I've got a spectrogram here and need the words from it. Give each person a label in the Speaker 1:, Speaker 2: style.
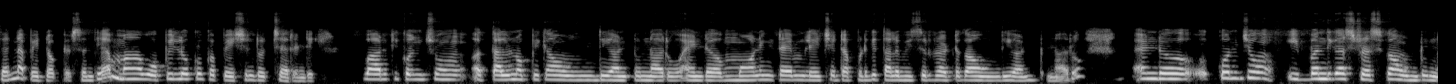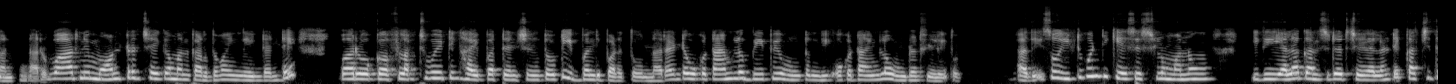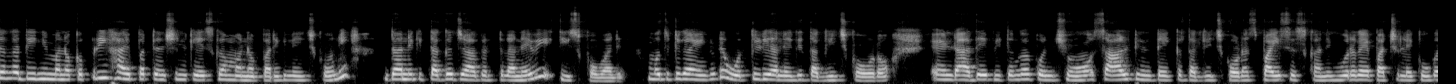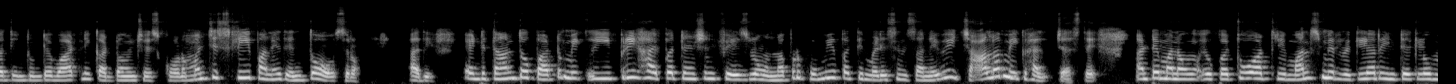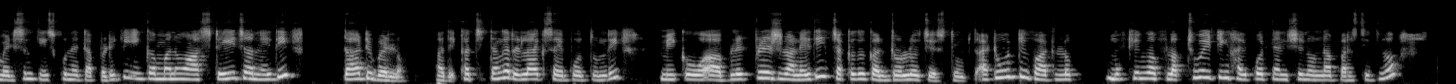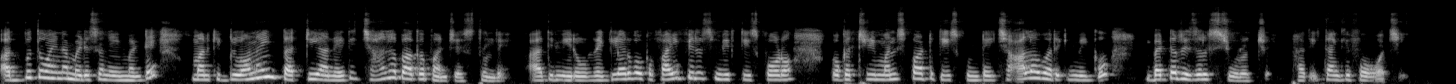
Speaker 1: నమస్కారం నా పేరు డాక్టర్ సంధ్య. మా ఓపీలోకి ఒక పేషెంట్ వచ్చారండి. వారికి కొంచెం తలనొప్పిగా ఉంది అంటున్నారు. అండ్ మార్నింగ్ టైం లేచేటప్పటికి తల విసిరినట్టుగా ఉంది అంటున్నారు. అండ్ కొంచెం ఇబ్బందిగా స్ట్రెస్గా ఉంటుంది అంటున్నారు. వారిని మానిటర్ చేయగా మనకు అర్థమైంది ఏంటంటే వారు ఒక ఫ్లక్చువేటింగ్ హైపర్ టెన్షన్ తోటి ఇబ్బంది పడుతూ ఉన్నారు. అంటే ఒక టైంలో బీపీ ఉంటుంది ఒక టైంలో ఉండట్లేదు. అది. సో ఇటువంటి కేసెస్లో మనం ఇది ఎలా కన్సిడర్ చేయాలంటే ఖచ్చితంగా దీన్ని మన ఒక ప్రీ హైపర్ టెన్షన్ కేసుగా మనం పరిగణించుకొని దానికి తగ్గ జాగ్రత్తలు అనేవి తీసుకోవాలి. మొదటిగా ఏంటంటే ఒత్తిడి అనేది తగ్గించుకోవడం. అండ్ అదే విధంగా కొంచెం సాల్ట్ ఇంటేక్ తగ్గించుకోవడం. స్పైసెస్ కానీ ఊరగాయ పచ్చళ్ళు ఎక్కువగా తింటుంటే వాటిని కట్ డౌన్ చేసుకోవడం. మంచి స్లీప్ అనేది ఎంతో అవసరం. అది. అండ్ దాంతో పాటు మీకు ఈ ప్రీ హైపర్ టెన్షన్ ఫేజ్లో ఉన్నప్పుడు హోమియోపతి మెడిసిన్స్ అనేవి చాలా మీకు హెల్ప్ చేస్తాయి. అంటే మనం ఒక టూ ఆర్ త్రీ మంత్స్ మీరు రెగ్యులర్ ఇంటేక్లో మెడిసిన్ తీసుకునేటప్పటికి ఇంకా మనం ఆ స్టేజ్ అనేది దాటి వెళ్ళం. అది ఖచ్చితంగా రిలాక్స్ అయిపోతుంది. మీకు ఆ బ్లడ్ ప్రెషర్ అనేది చక్కగా కంట్రోల్లో చేస్తుంటుంది అటువంటి వాటిలో ముఖ్యంగా ఫ్లక్చువేటింగ్ హైపర్ టెన్షన్ ఉన్న పరిస్థితిలో అద్భుతమైన మెడిసిన్ ఏమంటే మనకి గ్లోనైన్ థర్టీ అనేది చాలా బాగా పనిచేస్తుంది. అది మీరు రెగ్యులర్గా ఒక ఫైవ్ పిల్స్ మీరు తీసుకోవడం ఒక త్రీ మంత్స్ పాటు తీసుకుంటే చాలా వరకు మీకు బెటర్ రిజల్ట్స్ చూడొచ్చు. అది. Thank you for watching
